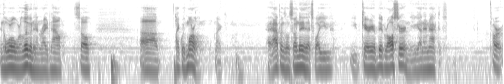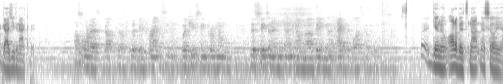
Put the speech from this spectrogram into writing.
in the world we're living in right now. So, uh, like with Marlon, like that happens on Sunday. That's why you you carry a big roster and you got inactives or guys you can activate. I Also wanted to ask about uh, Felipe Franks and what you've seen from him this season and, and him, uh, being active the last couple of weeks. Again, a lot of it's not necessarily uh,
